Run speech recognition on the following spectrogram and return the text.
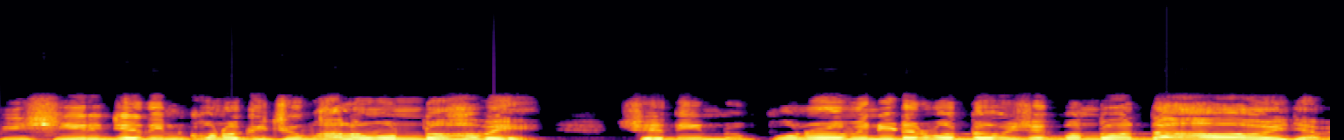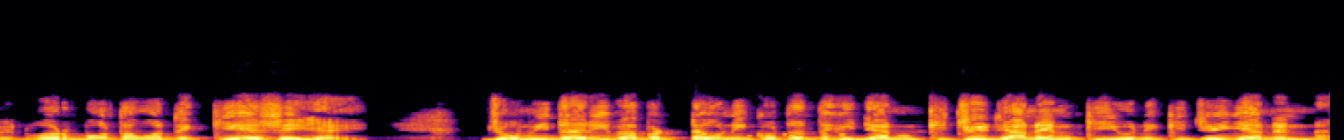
পিসির যেদিন কোনো কিছু ভালো মন্দ হবে, সেদিন পনেরো মিনিটের মধ্যে অভিষেক বন্দ্যোপাধ্যায় হাওয়া হয়ে যাবেন। ওর মতামতে কি এসে যায়? জমিদারি ব্যাপারটা উনি কোথা থেকে জানেন কিছুই জানেন কি? উনি কিছুই জানেন না।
